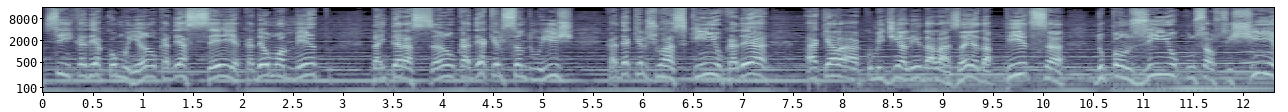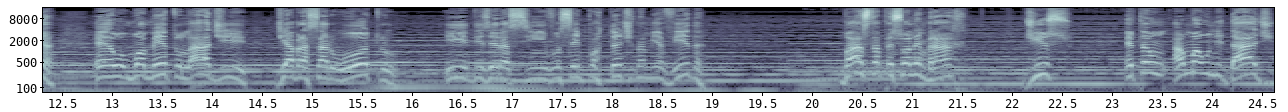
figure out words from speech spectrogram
Sim, cadê a comunhão? Cadê a ceia? Cadê o momento da interação? Cadê aquele sanduíche? Cadê aquele churrasquinho? Cadê a, aquela comidinha ali da lasanha, da pizza, do pãozinho com salsichinha? É o momento lá de, de abraçar o outro e dizer assim: você é importante na minha vida. Basta a pessoa lembrar disso. Então, há uma unidade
